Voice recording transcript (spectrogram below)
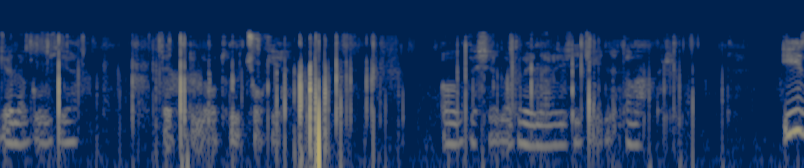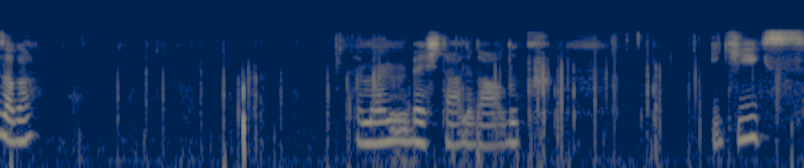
Gel aga Uzi'ye. Evet reload'un çok iyi. Al da şeyler ve enerji içeceğini tamamdır. İyiyiz aga. Hemen 5 tane daha aldık. 2x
